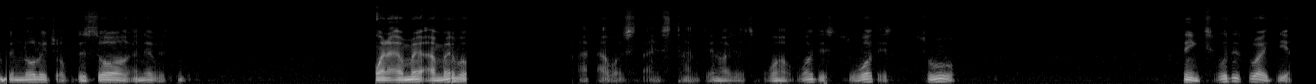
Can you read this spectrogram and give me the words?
the knowledge of the Zohar and everything. When I, me- I remember, I, I was I stunned, you know, I just wow, what is what is true? Things, what is true idea?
